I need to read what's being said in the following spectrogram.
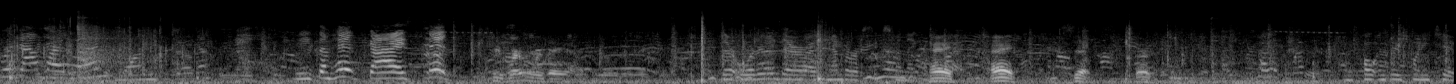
We're down by one. Need some hits, guys. Hits. See, where were they at? Their order, they're at number six when they come Hey, back. hey, six, third. Oh, and Colton 322.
